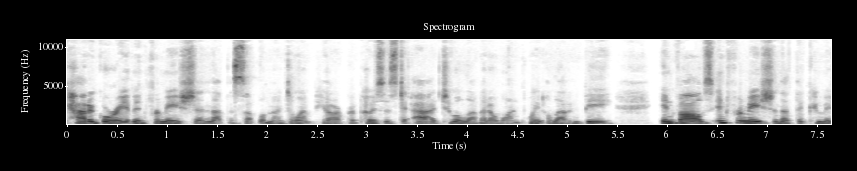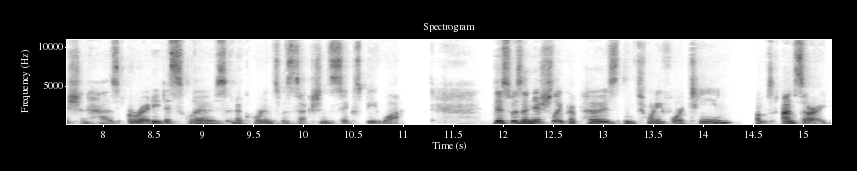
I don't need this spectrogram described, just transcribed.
category of information that the supplemental NPR proposes to add to 1101.11b involves information that the Commission has already disclosed in accordance with Section 6B1. This was initially proposed in 2014. I'm, I'm sorry.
